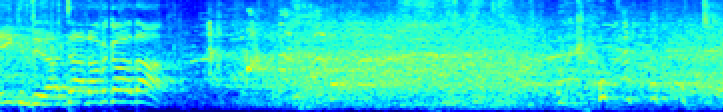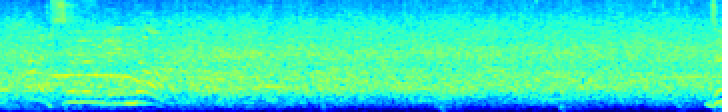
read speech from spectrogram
He can do that. Dad, have a go at that. Absolutely not. Do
